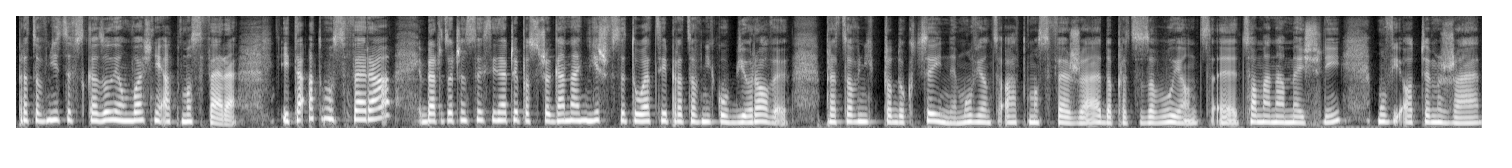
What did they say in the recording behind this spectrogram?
pracownicy wskazują właśnie atmosferę. I ta atmosfera bardzo często jest inaczej postrzegana niż w sytuacji pracowników biurowych. Pracownik produkcyjny, mówiąc o atmosferze, doprecyzowując, e, co ma na myśli, mówi o tym, że e,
